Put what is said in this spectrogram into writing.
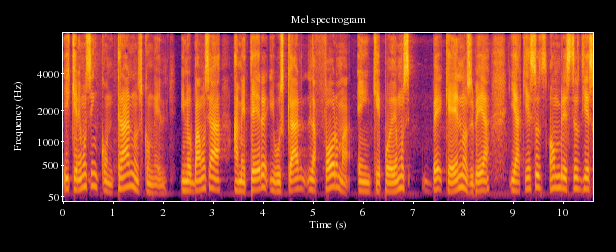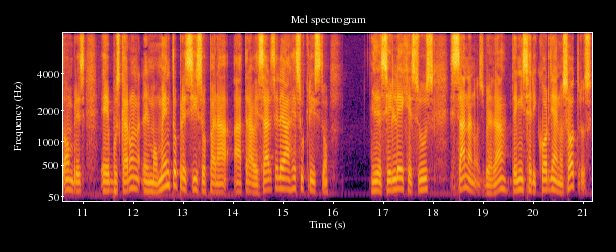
y queremos encontrarnos con Él. Y nos vamos a, a meter y buscar la forma en que podemos ve, que Él nos vea. Y aquí estos hombres, estos diez hombres, eh, buscaron el momento preciso para atravesársele a Jesucristo y decirle, Jesús, sánanos, ¿verdad? Ten misericordia de nosotros.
